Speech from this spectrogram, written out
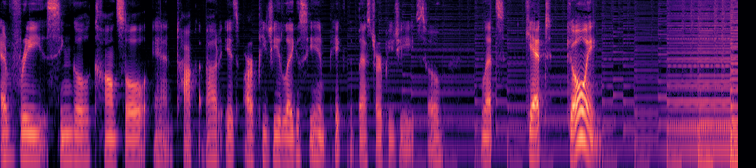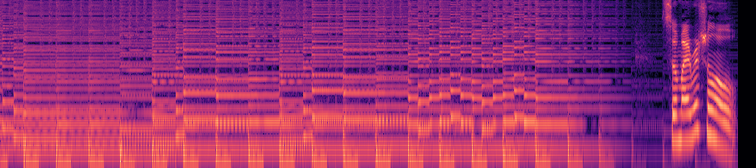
every single console and talk about its RPG legacy and pick the best RPG. So let's get going. So my original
